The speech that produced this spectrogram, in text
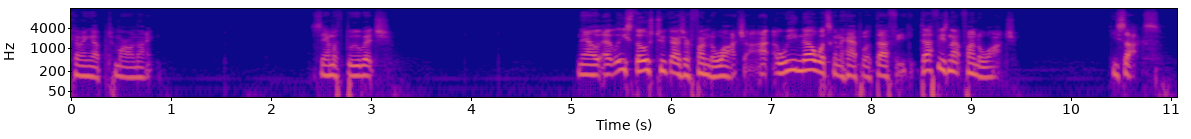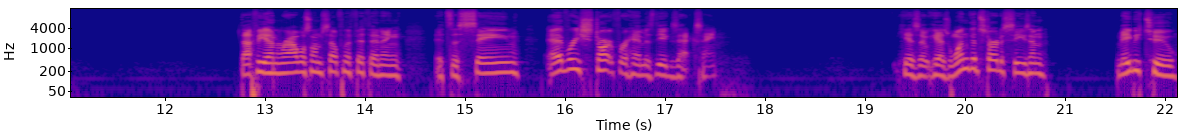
coming up tomorrow night. Same with Bubic. Now, at least those two guys are fun to watch. I, we know what's going to happen with Duffy. Duffy's not fun to watch. He sucks. Duffy unravels himself in the fifth inning. It's the same. Every start for him is the exact same. He has a, he has one good start of season, maybe two.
